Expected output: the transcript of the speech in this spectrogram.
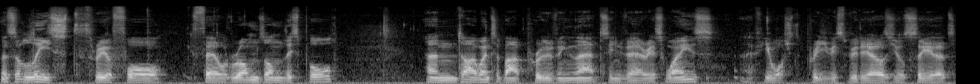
There's at least three or four failed ROMs on this board and I went about proving that in various ways if you watch the previous videos you'll see that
